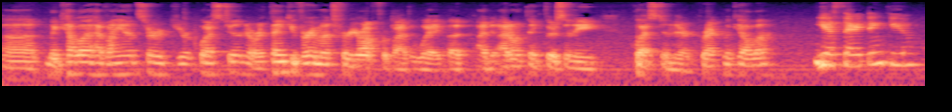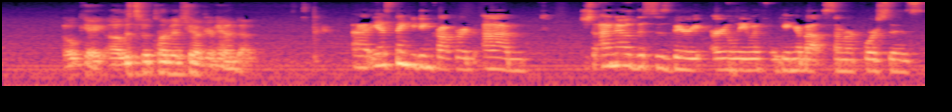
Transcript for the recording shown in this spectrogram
uh, Michaela, have I answered your question? Or thank you very much for your offer, by the way, but I, I don't think there's any question there. Correct, Michaela? Yes, sir. Thank you. Okay. Uh, Elizabeth Clements, you have your hand up. Uh, yes, thank you, Dean Crawford. Um, just, I know this is very early with thinking about summer courses,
